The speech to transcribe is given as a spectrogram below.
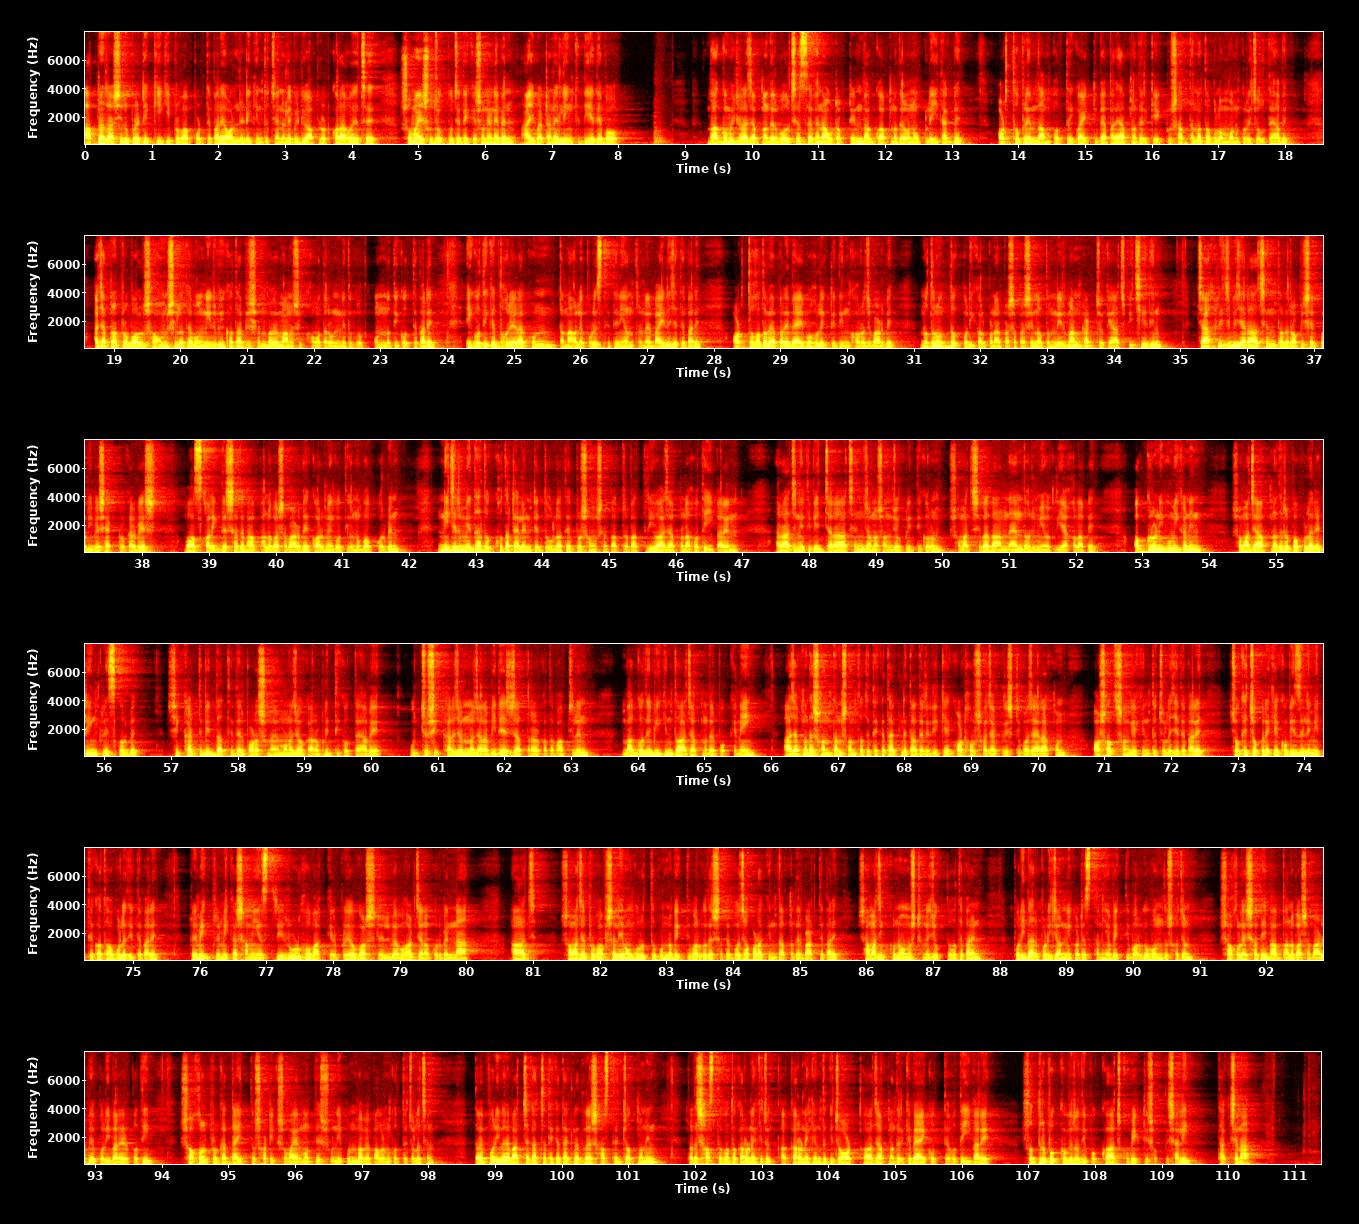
আপনার রাশির উপরে ঠিক কী কী প্রভাব পড়তে পারে অলরেডি কিন্তু চ্যানেলে ভিডিও আপলোড করা হয়েছে। সময়, সুযোগ বুঝে দেখে শুনে নেবেন। আই বাটনে লিঙ্ক দিয়ে দেব। ভাগ্যমিঠার আজ আপনাদের বলছে সেভেন আউট অফ টেন ভাগ্য আপনাদের অনুকূলেই থাকবে। অর্থ প্রেম দাম্পত্যই কয়েকটি ব্যাপারে আপনাদেরকে একটু সাবধানতা অবলম্বন করে চলতে হবে। আজ আপনার প্রবল সহনশীলতা এবং নির্ভীকতা ভীষণভাবে মানসিক ক্ষমতার উন্নতি উন্নতি করতে পারে। এই গতিকে ধরে রাখুন, তা না হলে পরিস্থিতি নিয়ন্ত্রণের বাইরে যেতে পারে। অর্থগত ব্যাপারে ব্যয়বহুল একটি দিন খরচ বাড়বে। নতুন উদ্যোগ পরিকল্পনার পাশাপাশি নতুন নির্মাণ কার্যকে আজ পিছিয়ে দিন। চাকরিজীবী যারা আছেন, তাদের অফিসের পরিবেশ এক প্রকার বেশ। বস কলিকদের সাথে ভাব, ভালোবাসা বাড়বে, কর্মে গতি অনুভব করবেন। নিজের মেধা, দক্ষতা, ট্যালেন্টের দৌলতে প্রশংসার পাত্রপাত্রীও আজ আপনারা হতেই পারেন। রাজনীতিবিদ যারা আছেন, জনসংযোগ বৃদ্ধি করুন, সমাজসেবা দান দেন, ধর্মীয় ক্রিয়াকলাপে অগ্রণী ভূমিকা নিন, সমাজে আপনাদেরও পপুলারিটি ইনক্রিজ করবে, শিক্ষার্থী বিদ্যার্থীদের পড়াশোনায় মনোযোগ আরও বৃদ্ধি করতে হবে। উচ্চশিক্ষার জন্য যারা বিদেশ যাত্রার কথা ভাবছিলেন, ভাগ্যদেবী কিন্তু আজ আপনাদের পক্ষে নেই। আজ আপনাদের সন্তান সন্ততি থেকে থাকলে তাদের দিকে কঠোর সজাগ দৃষ্টি বজায় রাখুন। অসৎ সঙ্গে কিন্তু চলে যেতে পারে। চোখে চোখ রেখে খুব ইজিলি মিথ্যে কথাও বলে দিতে পারে। প্রেমিক, প্রেমিকা, স্বামী, স্ত্রী, রূঢ় বাক্যের প্রয়োগ, অশ্লীল ব্যবহার যেন করবেন না। আজ সমাজের প্রভাবশালী এবং গুরুত্বপূর্ণ ব্যক্তিবর্গদের সাথে বোঝাপড়া কিন্তু আপনাদের বাড়তে পারে। সামাজিক কোনো অনুষ্ঠানে যুক্ত হতে পারেন। পরিবার, পরিজন, নিকটে স্থানীয় ব্যক্তিবর্গ, বন্ধু, স্বজন, সকলের সাথেই ভাব, ভালোবাসা বাড়বে। পরিবারের প্রতি সকল প্রকার দায়িত্ব সঠিক সময়ের মধ্যে সুনিপুণভাবে পালন করতে চলেছেন। তবে পরিবারে বাচ্চা কাচ্চা থেকে থাকলে তাদের স্বাস্থ্যের যত্ন নিন। তাদের স্বাস্থ্যগত কারণে কিছু, কারণে কিন্তু কিছু অর্থ আজ আপনাদেরকে ব্যয় করতে হতেই পারে। শত্রুপক্ষ, বিরোধী পক্ষ আজ খুব একটি শক্তিশালী থাকছে না।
